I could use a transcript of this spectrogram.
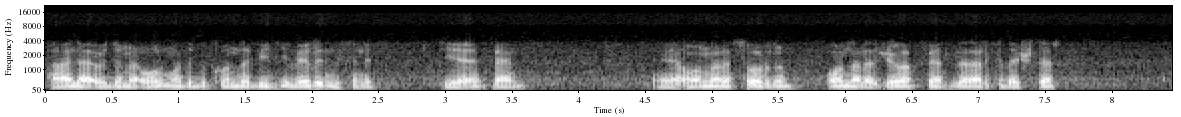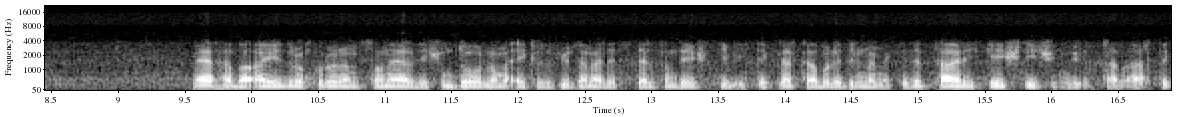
hala ödeme olmadı bu konuda bilgi verir misiniz diye ben e, onlara sordum. Onlara cevap verdiler arkadaşlar. Merhaba iDrop programı sona erdiği için doğrulama ek cüzdan adresi telefon değişikliği gibi istekler kabul edilmemektedir. Tarih geçtiği için diyor tabi artık.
